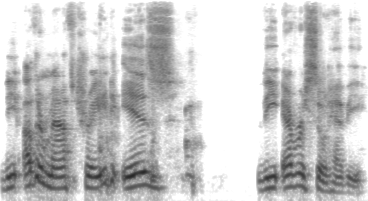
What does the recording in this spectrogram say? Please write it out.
the other math trade is the ever so heavy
